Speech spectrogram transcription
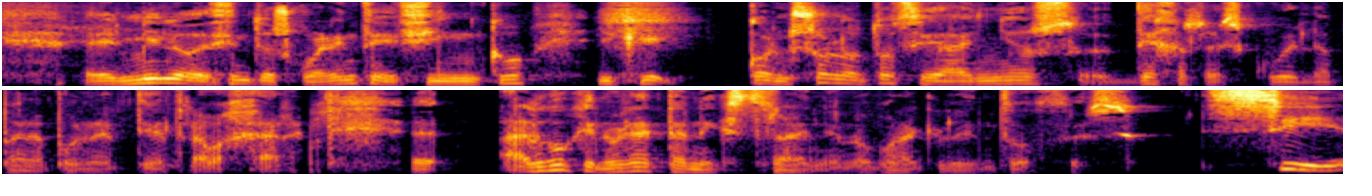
en 1945, y que con solo 12 años dejas la escuela para ponerte a trabajar. Eh, algo que no era tan extraño, ¿no? Por aquel entonces. Sí,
